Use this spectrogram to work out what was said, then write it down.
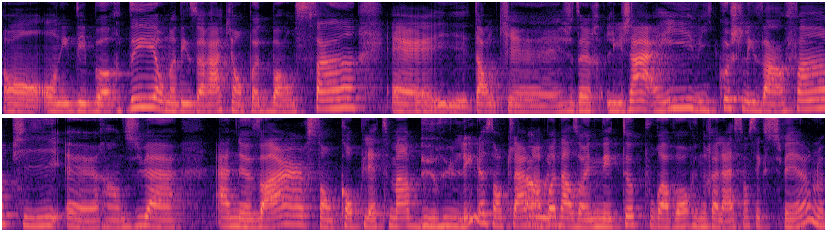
on, on est débordé, on a des horaires qui n'ont pas de bon sens. euh, donc, je veux dire, les gens arrivent, ils couchent les enfants, puis rendus à, à 9 heures, sont complètement brûlés, là, sont clairement Ah oui. pas dans un état pour avoir une relation sexuelle.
